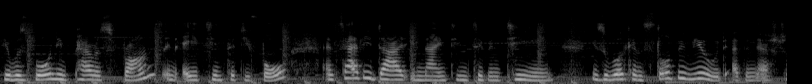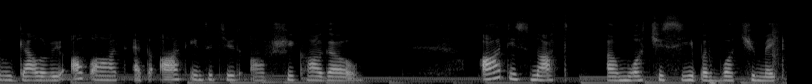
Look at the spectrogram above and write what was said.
He was born in Paris, France in 1834 and sadly died in 1917. His work can still be viewed at the National Gallery of Art at the Art Institute of Chicago. Art is not um, what you see, but what you make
